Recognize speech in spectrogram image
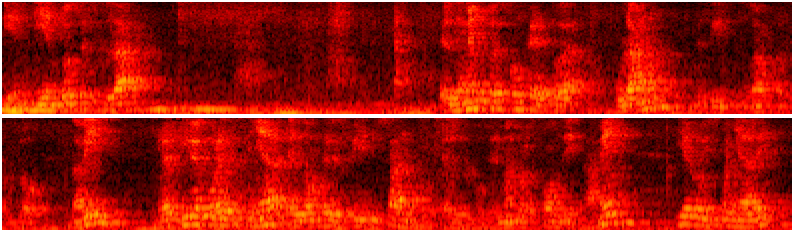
Y, entonces la, el momento es concreto. Fulano, es decir, por ejemplo, David, recibe por esta señal el don del Espíritu Santo. El confirmando responde amén. Y el obispo añade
